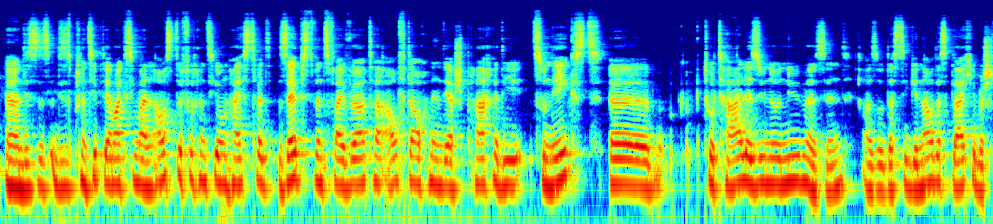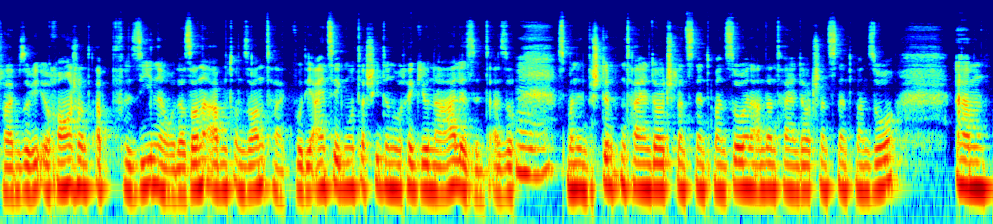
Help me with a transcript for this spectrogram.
okay. Äh, dieses, dieses Prinzip der maximalen Ausdifferenzierung heißt halt, selbst wenn zwei Wörter auftauchen in der Sprache, die zunächst äh, totale Synonyme sind, also dass sie genau das gleiche beschreiben, so wie Orange und Apfelsine oder Sonnabend und Sonntag, wo die einzigen Unterschiede nur regionale sind. Also Mhm. dass man in bestimmten Teilen Deutschlands nennt man so, in anderen Teilen Deutschlands nennt man so. Ähm,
